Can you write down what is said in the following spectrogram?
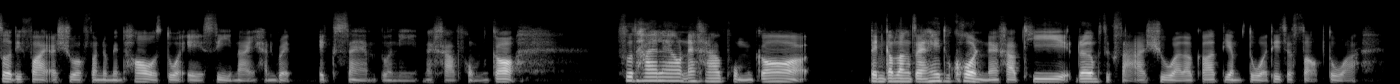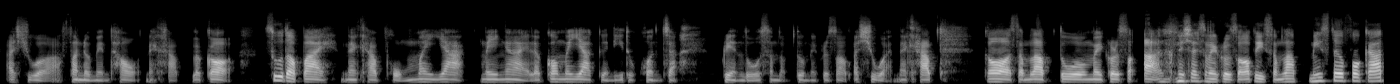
Certified Azure Fundamentals ตัว AC 900 Exam ตัวนี้นะครับผมก็สุดท้ายแล้วนะครับผมก็ เป็นกำลังใจให้ทุกคนนะครับ ที่เริ่มศึกษา Azure แล้วก็เตรียมตัวที่จะสอบตัว Azure Fundamental นะครับ แล้วก็สู้ต่อไปนะครับ ผมไม่ยากไม่ง่าย แล้วก็ไม่ยากเกินที่ทุกคนจะเรียนรู้สำหรับตัว Microsoft Azure นะครับ ก็สำหรับตัว Microsoft อ่าไม่ใช่ Microsoft สิสำหรับ Mr. Focus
